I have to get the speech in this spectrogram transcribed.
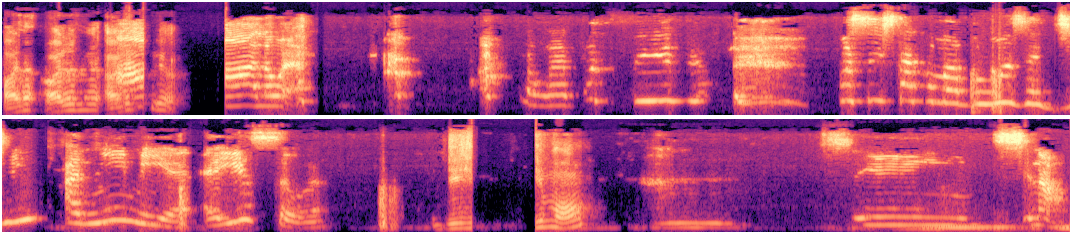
olha, olha, olha ah, aqui, ó. Ah, não é. Não é possível. Você está com uma blusa de anime, é isso? Digimon. Sim, não.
